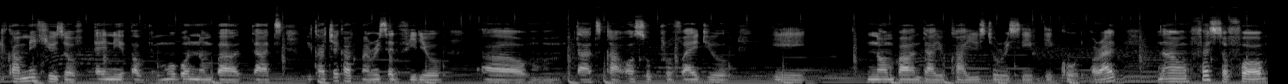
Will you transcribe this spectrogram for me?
you can make use of any of the mobile number that you can check out my recent video um, that can also provide you a number that you can use to receive a code all right now first of all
